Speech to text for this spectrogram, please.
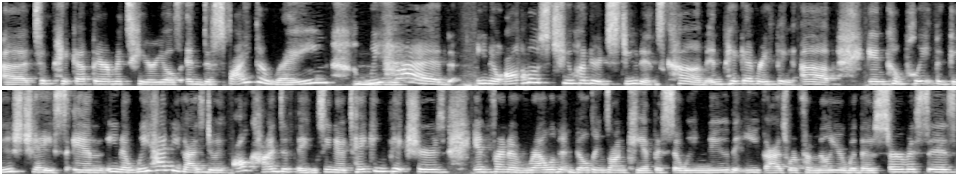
uh, to pick up their materials. And despite the rain, mm-hmm. we had you know almost 200 students come and pick everything up and complete the goose chase. And you know, we had you guys doing all kinds of things. You know, taking pictures in front of relevant buildings on campus, so we knew that you guys were familiar with those services.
